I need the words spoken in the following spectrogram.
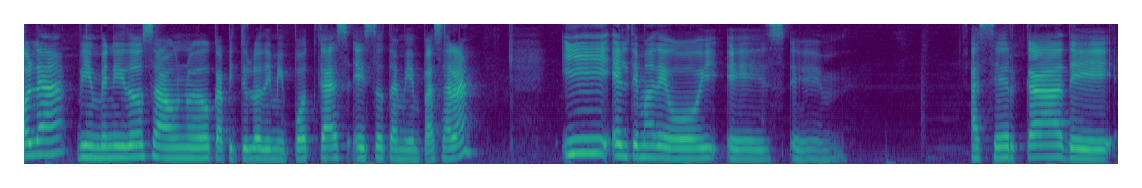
Hola, bienvenidos a un nuevo capítulo de mi podcast Esto también pasará. Y el tema de hoy es em, acerca de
